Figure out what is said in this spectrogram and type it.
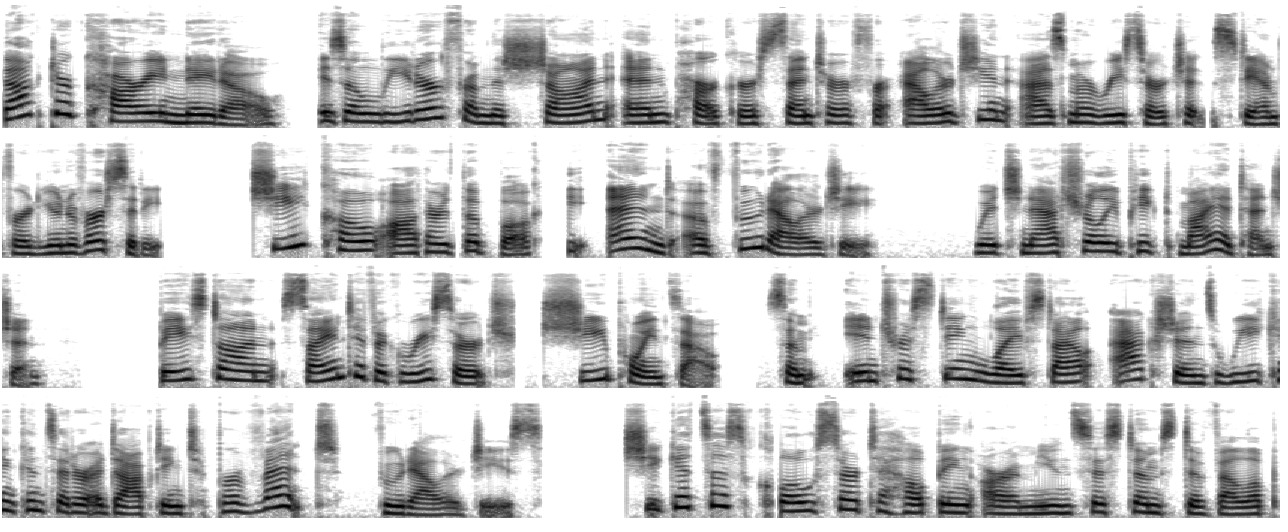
Dr. Kari Nadeau is a leader from the Sean N. Parker Center for Allergy and Asthma Research at Stanford University. She co authored the book The End of Food Allergy, which naturally piqued my attention. Based on scientific research, she points out some interesting lifestyle actions we can consider adopting to prevent food allergies. She gets us closer to helping our immune systems develop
